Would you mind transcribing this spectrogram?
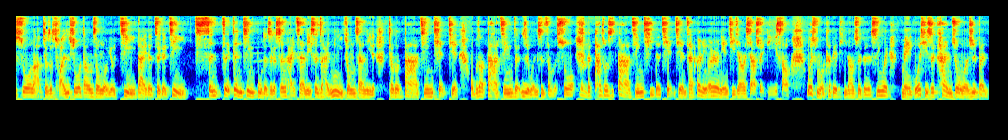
说啦，就是传说当中哦，有近一代的这个近深这更进步的这个深海战力，甚至还逆中战力的，叫做大金潜舰。我不知道大金的日文是怎么说，那他说是大鲸旗的潜舰，在二零二二年即将要下水第一艘。为什么我特别提到这个呢？是因为美国其实看中了日本。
